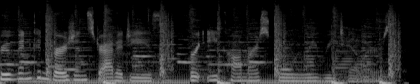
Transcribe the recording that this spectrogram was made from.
Proven Conversion Strategies for E commerce jewelry retailers.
